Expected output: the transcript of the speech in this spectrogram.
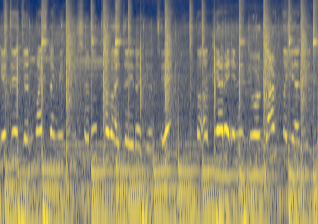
કે જે જન્માષ્ટમીથી શરૂ થવા જઈ રહ્યો છે. તો અત્યારે એની જોરદાર તૈયારી છે.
